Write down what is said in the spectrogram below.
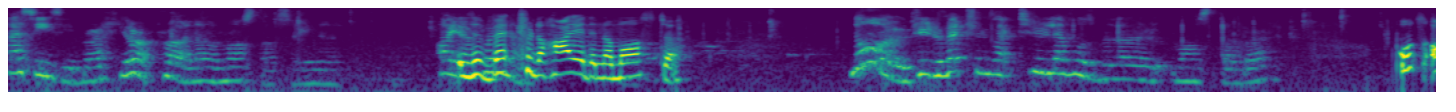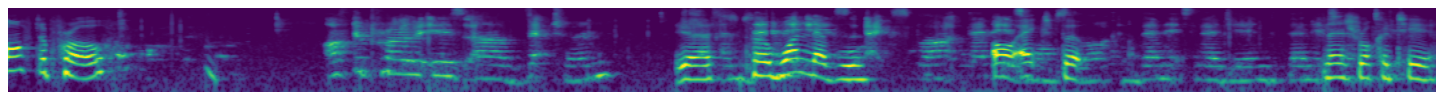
That's easy, bro. You're a pro and I'm a master, so you know. Oh, Is a a pro now. veteran higher than a master? No, dude, a veteran's like two levels below master, bro. What's after pro? After pro is uh, veteran. Yes. And So one level. expert, then Oh, it's expert. master, and then it's legend, then it's Then it's rocketeer. rocketeer.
